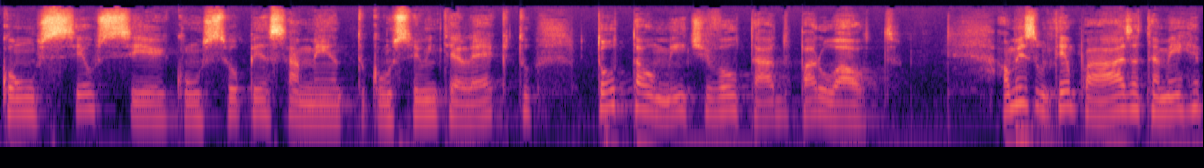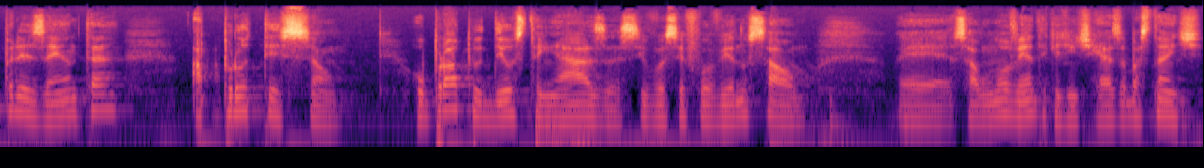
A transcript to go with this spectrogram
com o seu ser, com o seu pensamento, com o seu intelecto totalmente voltado para o alto. Ao mesmo tempo, a asa também representa a proteção. O próprio Deus tem asas, se você for ver no Salmo. É, Salmo 90, que a gente reza bastante.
